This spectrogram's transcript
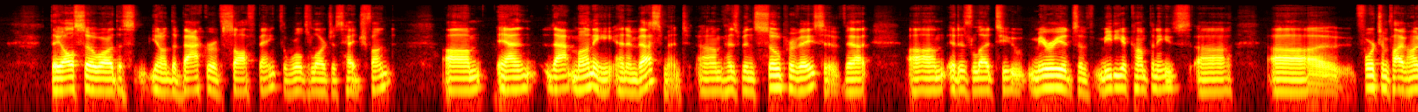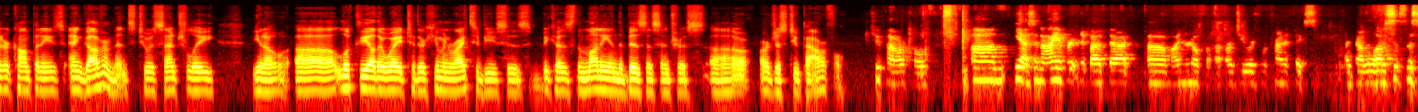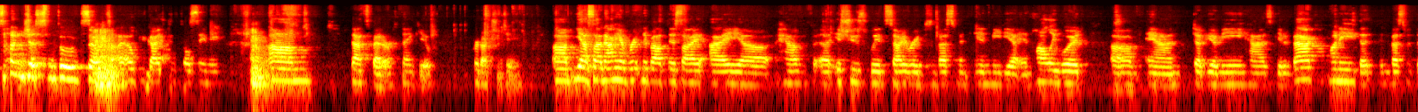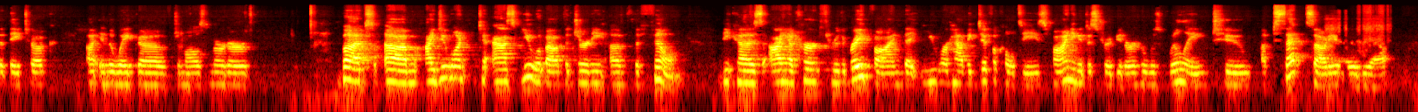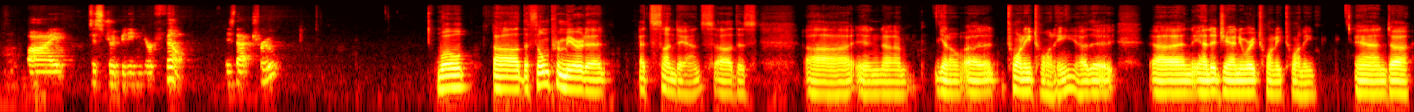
They also are the, you know, the backer of SoftBank, the world's largest hedge fund. Um, and that money and investment um, has been so pervasive that um, it has led to myriads of media companies, uh, uh, Fortune 500 companies, and governments to essentially, you know, uh, look the other way to their human rights abuses because the money and the business interests uh, are just too powerful. Too powerful. Um, yes, and I have written about that. Um, I don't know if our viewers were trying to fix. I've got a lot of since the sun just moved, so I hope you guys can still see me. Um, that's better. Thank you production team. Um, yes, and I have written about this. I, I uh, have uh, issues with Saudi Arabia's investment in media in Hollywood, um, and WME has given back money, the investment that they took uh, in the wake of Jamal's murder. But um, I do want to ask you about the journey of the film, because I had heard through the grapevine that you were having difficulties finding a distributor who was willing to upset Saudi Arabia by distributing your film. Is that true? Well, uh, the film premiered at at Sundance uh, this uh, in um, you know, uh, 2020, uh, the uh, in the end of January 2020, and uh,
